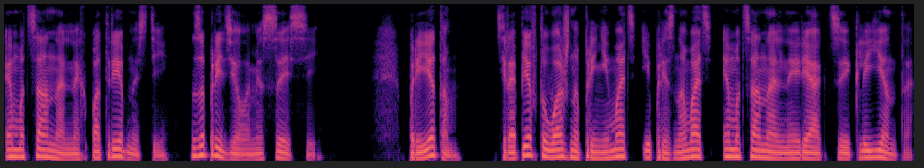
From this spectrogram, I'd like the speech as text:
эмоциональных потребностей за пределами сессий. При этом терапевту важно принимать и признавать эмоциональные реакции клиента.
